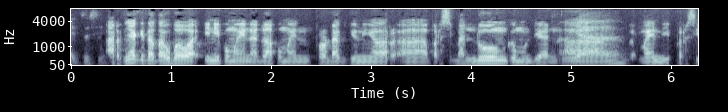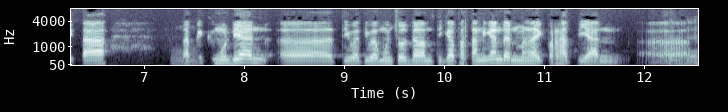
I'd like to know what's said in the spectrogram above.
itu sih. Artinya kita tahu bahwa ini pemain adalah pemain produk junior uh, Persib Bandung, kemudian uh, ya. bermain di Persita. Hmm. Tapi kemudian tiba tiba-tiba muncul dalam tiga pertandingan dan menarik perhatian uh,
